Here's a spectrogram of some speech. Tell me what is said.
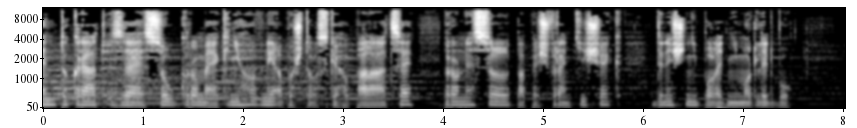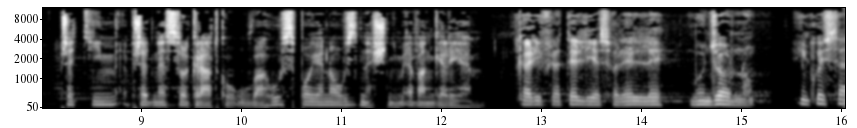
Tentokrát ze soukromé knihovny Apoštolského paláce pronesl papež František dnešní polední modlitbu. Předtím přednesl krátkou úvahu spojenou s dnešním evangeliem. Cari fratelli e sorelle, buongiorno. In questa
